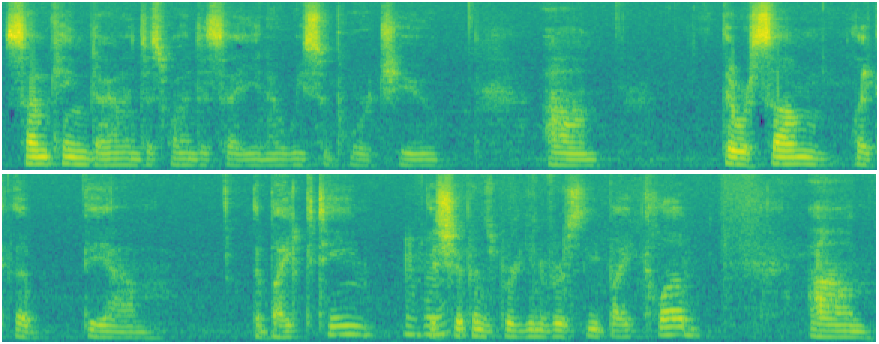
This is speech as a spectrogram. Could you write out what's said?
Some came down and just wanted to say, you know, we support you. Um, there were some like the the um, the bike team, the Shippensburg University Bike Club. Um,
